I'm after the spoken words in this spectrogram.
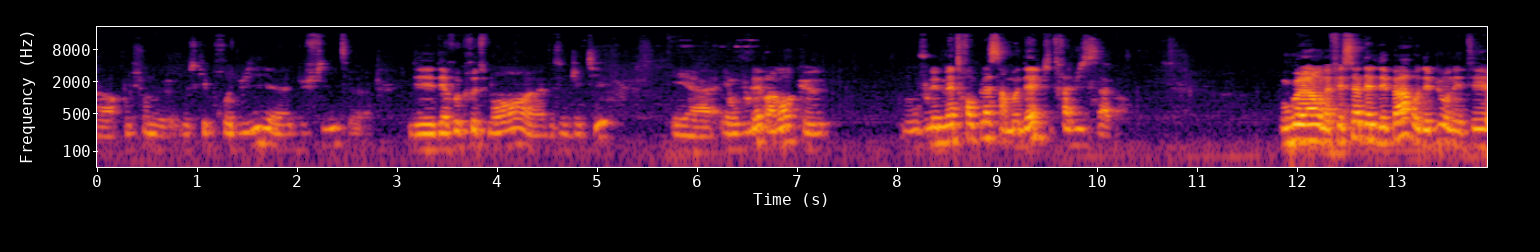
en fonction de, ce qui est produit, euh, du fit, euh, des, recrutements, euh, des objectifs. Et, on voulait vraiment que on voulait mettre en place un modèle qui traduise ça. Donc voilà, on a fait ça dès le départ. Au début, on était,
